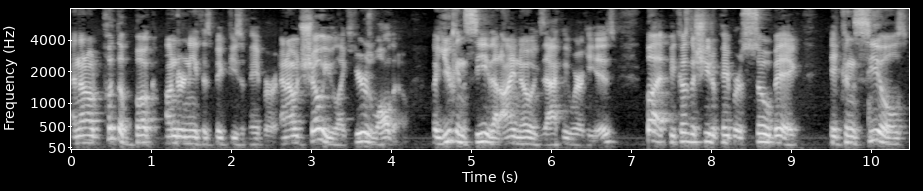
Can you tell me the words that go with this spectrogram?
And then I would put the book underneath this big piece of paper and I would show you, like, here's Waldo. Like, you can see that I know exactly where he is. But because the sheet of paper is so big, it conceals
